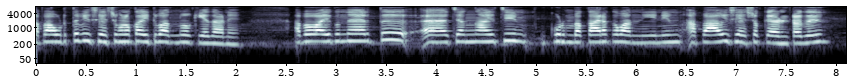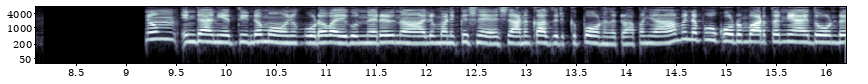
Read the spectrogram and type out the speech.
അപ്പോൾ അവിടുത്തെ വിശേഷങ്ങളൊക്കെ ആയിട്ട് വന്നു നോക്കിയതാണ്. അപ്പോൾ വൈകുന്നേരത്ത് ചങ്ങാഴ്ചയും കുടുംബക്കാരൊക്കെ വന്നീനും അപ്പോൾ ആ വിശേഷമൊക്കെ ഉണ്ടത് എന്റെ അനിയത്തിന്റെ മോനും കൂടെ വൈകുന്നേരം ഒരു നാല് മണിക്ക് ശേഷമാണ് കതിരിക്ക് പോണത് കേട്ടോ. അപ്പം ഞാൻ പിന്നെ പൂക്കോട്ടുംപാടത്ത് തന്നെ ആയതുകൊണ്ട്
